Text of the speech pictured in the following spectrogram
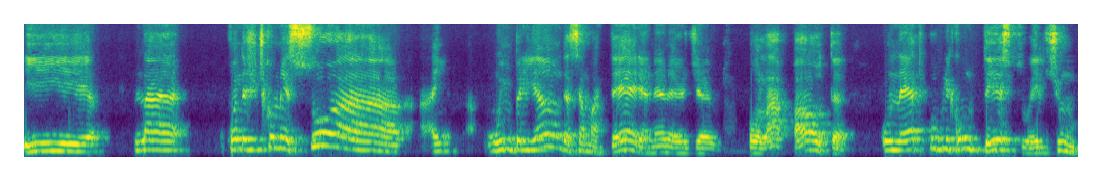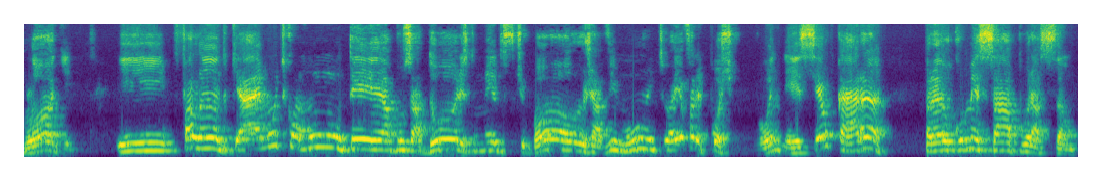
E na, quando a gente começou a, a, o embrião dessa matéria, né, de rolar a pauta, o Neto publicou um texto, ele tinha um blog, e falando que ah, é muito comum ter abusadores no meio do futebol, eu já vi muito. Aí eu falei, poxa, esse é o cara para eu começar a apuração.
